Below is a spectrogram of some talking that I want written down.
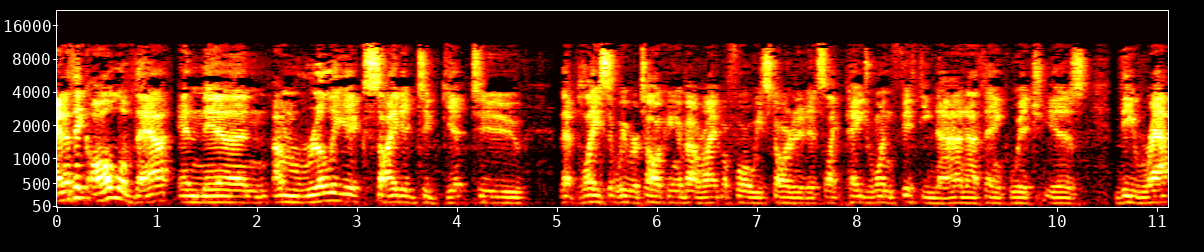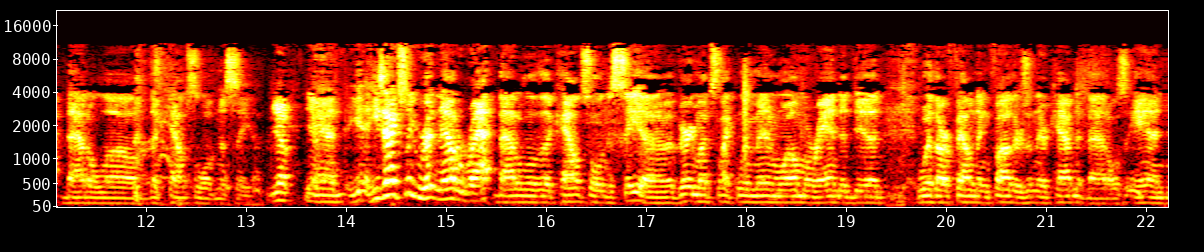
And I think all of that, and then I'm really excited to get to that place that we were talking about right before we started. It's like page 159, I think, which is the rap battle of the Council of Nicaea. Yep. Yeah. And yeah, he's actually written out a rap battle of the Council of Nicaea, very much like Lin Manuel Miranda did with our founding fathers in their cabinet battles. And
